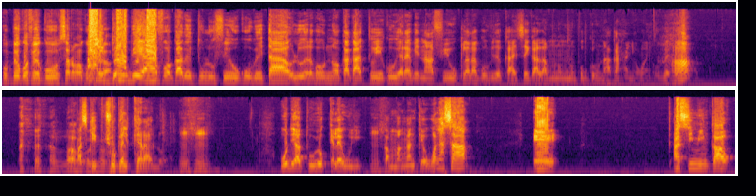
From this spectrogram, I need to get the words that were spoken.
o bɛɛ kɔfɛ ko saramako hali bila dɔw bɛ y'a fɔ k'a bɛ t'olu fɛ yen k'u bɛ taa olu yɛrɛ ko non k'a ka to yen k'u yɛrɛ bɛ n'a fɛ yen u tilala k'u ka se k'a lamunumunu pour que u n'a kana ɲɔgɔn ye o bɛ kɛ parce que akbar kɛra dɔn Mhm. o de y'a to u y'o kɛlɛ wuli Mhm. ka mankan kɛ walasa ɛɛ asimi ka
